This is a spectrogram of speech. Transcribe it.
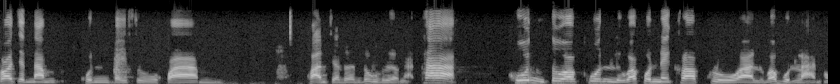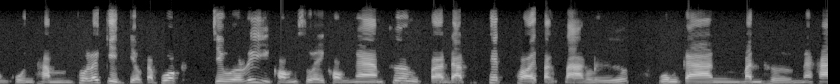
ก็จะนำคุณไปสู่ความความเจริญรุ่งเรืองอะถ้าคุณตัวคุณหรือว่าคนในครอบครัว หรือว่าบุตรหลานของคุณทำธุรกิจเกี่ยวกับพวก จิวเวลรี่ของสวยของงามเครื่องประดับเพชรพลอยต่างๆ หรือวงการบันเทิงนะคะ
